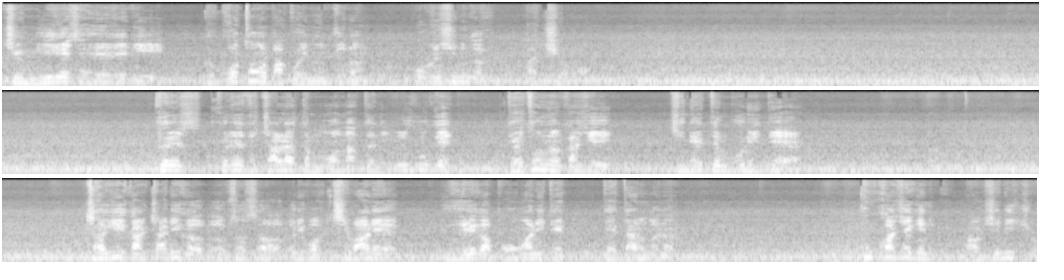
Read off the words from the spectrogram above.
지금 미래 세대들이 그 고통을 받고 있는 줄은 모르시는 것 같죠. 그래서 그래도 잘났든 못났든 일국의 대통령까지 지냈던 분인데 어, 자기 갈 자리가 없어서 그리고 집안에 유해가 봉환이 됐, 됐다는 거는 국가적인 망신이죠.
